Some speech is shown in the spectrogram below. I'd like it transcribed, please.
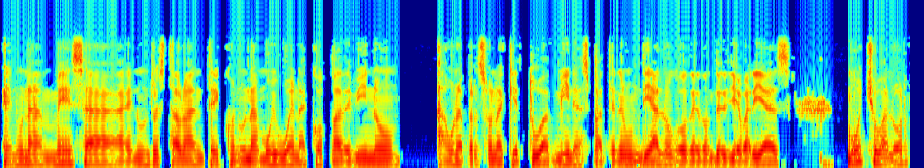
en una mesa, en un restaurante, con una muy buena copa de vino, a una persona que tú admiras para tener un diálogo de donde llevarías mucho valor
